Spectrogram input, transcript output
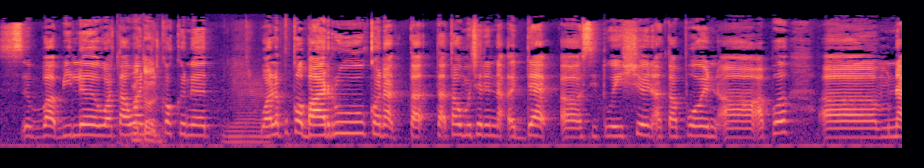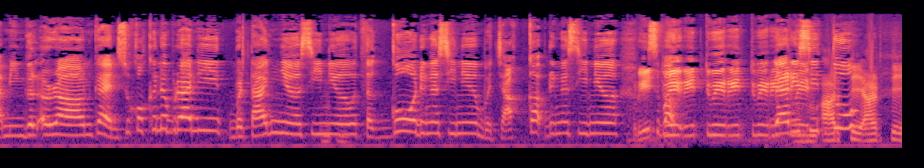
Sebab bila wartawan Betul. ni kau kena Yeah. walaupun kau baru kau nak tak tak tahu macam mana nak adapt uh, situation ataupun uh, apa um, nak mingle around kan. So kau kena berani bertanya senior, tegur dengan senior, bercakap dengan senior Retweet, retweet, retweet, retweet. dari situ Arti, arti.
